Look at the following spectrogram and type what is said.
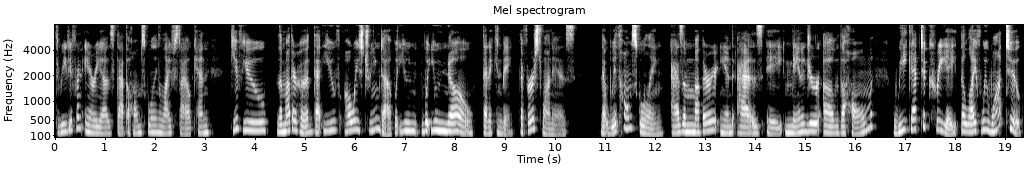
three different areas that the homeschooling lifestyle can give you the motherhood that you've always dreamed of, what you what you know that it can be. The first one is that with homeschooling, as a mother and as a manager of the home, we get to create the life we want to.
